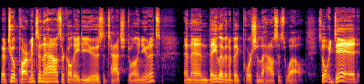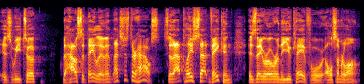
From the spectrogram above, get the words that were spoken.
We have two apartments in the house. They're called ADUs, attached dwelling units, and then they live in a big portion of the house as well. So what we did is we took the house that they live in, that's just their house. So that place sat vacant as they were over in the UK for all summer long.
